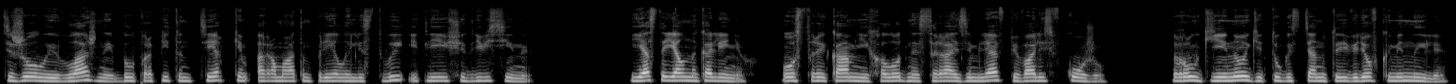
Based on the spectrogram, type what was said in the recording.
тяжелый и влажный, был пропитан терпким ароматом прелой листвы и тлеющей древесины. Я стоял на коленях. Острые камни и холодная сырая земля впивались в кожу. Руки и ноги, туго стянутые веревками, ныли.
